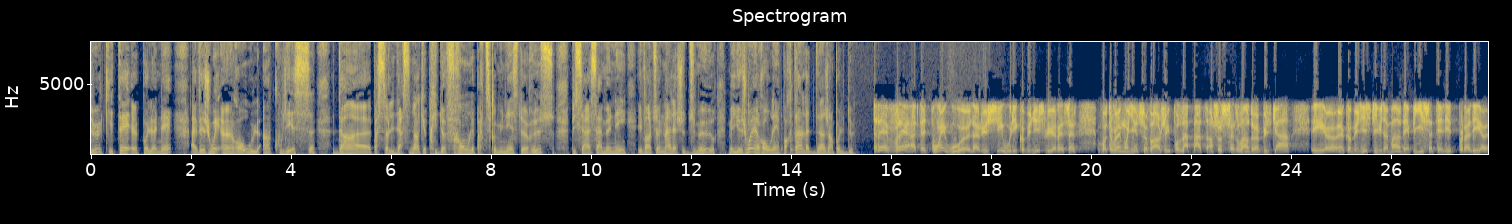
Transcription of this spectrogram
II, qui était euh, polonais, avait joué un rôle en coulisses dans... euh, parce que Solidarność a pris de front le Parti communiste puis ça, ça a mené éventuellement à la chute du mur. Mais il a joué un rôle important là-dedans, Jean-Paul II. À tel point où euh, la Russie ou les communistes, l'URSS, va trouver un moyen de se venger pour l'abattre en se servant d'un Bulgare et euh, un communiste, évidemment, d'un pays satellite pour aller euh,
